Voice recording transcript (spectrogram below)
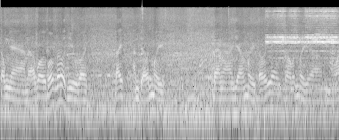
trong nhà đã vơi bớt rất là nhiều rồi đây anh chở bánh mì. Đang à, giao bánh mì tới à, cho bánh mì à, hoa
